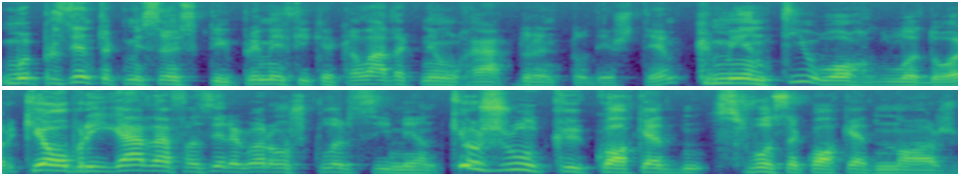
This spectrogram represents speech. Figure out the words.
uma Presidente da Comissão Executiva, primeiro fica calada que nem um rato durante todo este tempo, que mentiu ao regulador, que é obrigada a fazer agora um esclarecimento, que eu julgo que qualquer, se fosse a qualquer de nós,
